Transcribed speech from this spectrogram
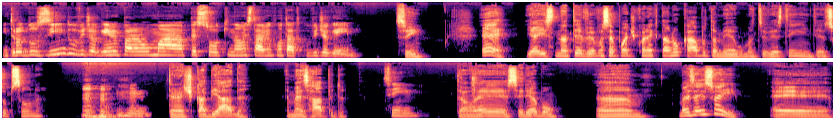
introduzindo o videogame para uma pessoa que não estava em contato com o videogame. Sim. É, e aí na TV você pode conectar no cabo também. Algumas TVs têm, têm essa opção, né? Uhum. Uhum, Internet cabeada. É mais rápido. sim. Então é, seria bom. Ahn, mas é isso aí. É,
